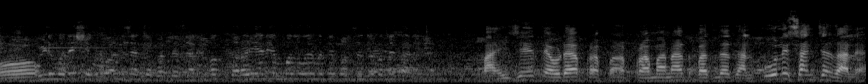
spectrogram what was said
हो. पाहिजे तेवढ्या प्र- प्रमाणात बदल्या झाल्या. पोलिसांच्या झाल्या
